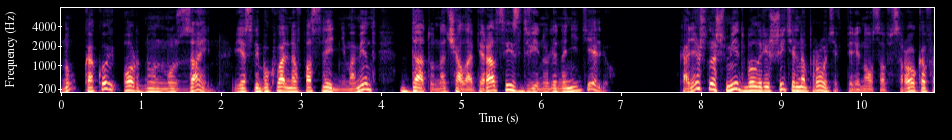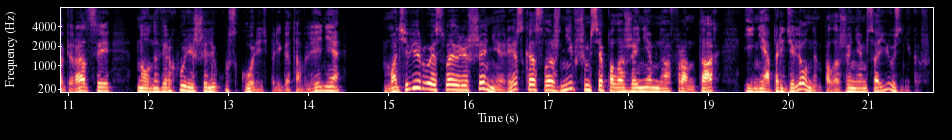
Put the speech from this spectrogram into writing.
Ну, какой Орднун Музайн, если буквально в последний момент дату начала операции сдвинули на неделю? Конечно, Шмидт был решительно против переносов сроков операции, но наверху решили ускорить приготовление, мотивируя свое решение резко осложнившимся положением на фронтах и неопределенным положением союзников,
